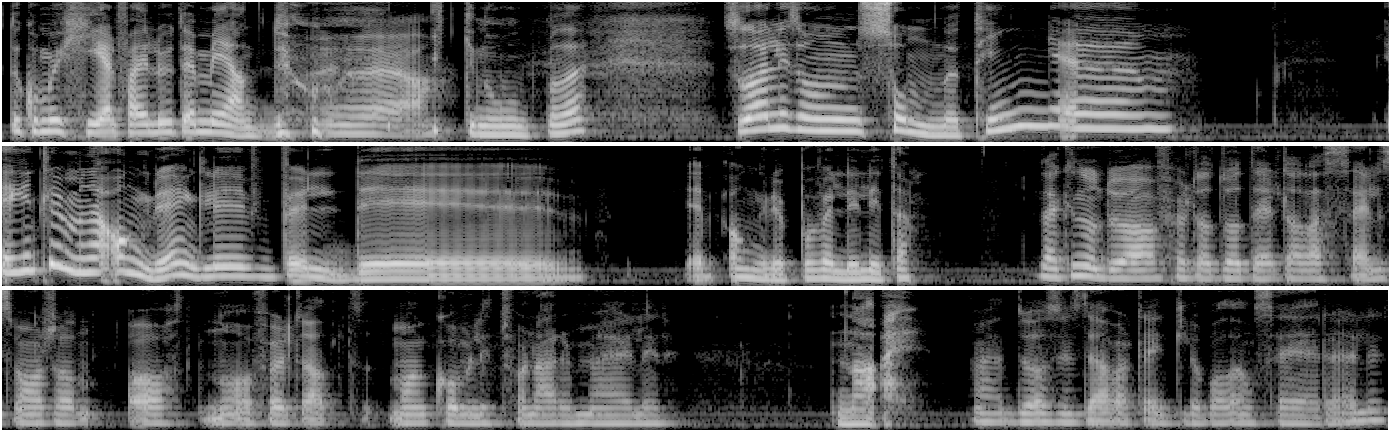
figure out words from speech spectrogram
Det kom jo helt feil ut. Jeg mente jo Ja. ikke noe vondt med det. Så det er liksom sånne ting. Eh, egentlig. Men jeg angrer egentlig veldig Jeg angrer på veldig lite. Det er ikke noe du har følt at du har delt av deg selv som var sånn Å, nå følte jeg at man kom litt for nærme, eller Nei. Nei, du har syntes det har vært enkelt å balansere, eller?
